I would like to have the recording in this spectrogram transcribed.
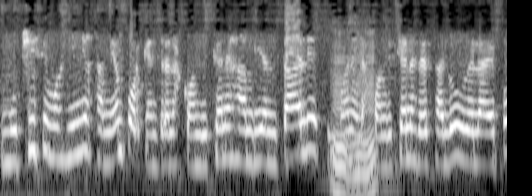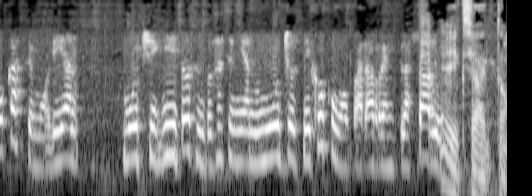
muchísimos niños también, porque entre las condiciones ambientales y bueno, las condiciones de salud de la época se morían muy chiquitos, entonces tenían muchos hijos como para reemplazarlos. Exacto.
